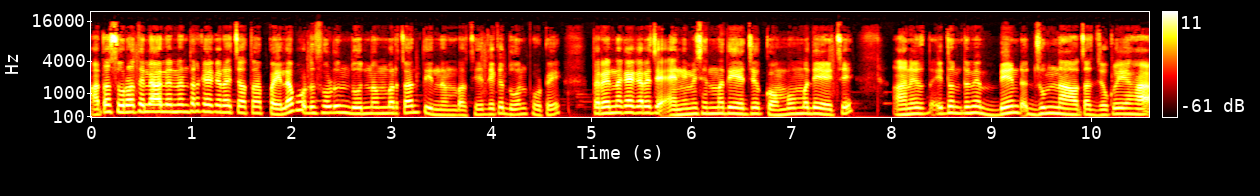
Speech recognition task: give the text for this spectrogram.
आता सुरुवातीला आल्यानंतर काय करायचं? आता पहिला फोटो सोडून दोन नंबरचा आणि तीन नंबरचा हे जे काही दोन फोटो आहे तर यांना काय करायचे? ॲनिमेशनमध्ये यायचे कॉम्बोमध्ये यायचे. आणि इथून तुम्ही बेंड झूम नावाचा जो काही हा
